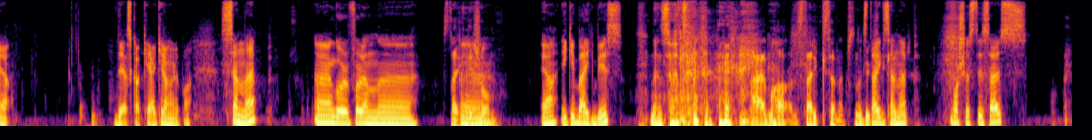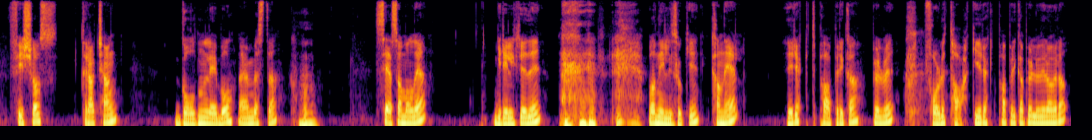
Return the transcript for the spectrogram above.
Ja. Det skal ikke jeg krangle på. Sennep. uh, går for den uh, Sterk Eh, Uh, Ja, ikke Bergbys. Den søte. Nei, jeg må ha sterk sennep. Sterk sennep. Worcestersaus. Fishos. Trachang. Golden Label, det er den beste. Sesamolje. Grillkrydder. Vaniljesukker. Kanel. Røkt paprikapulver. Får du tak i røkt paprikapulver overalt?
